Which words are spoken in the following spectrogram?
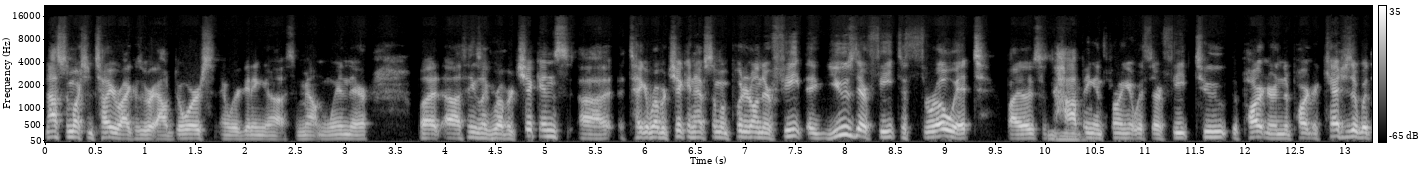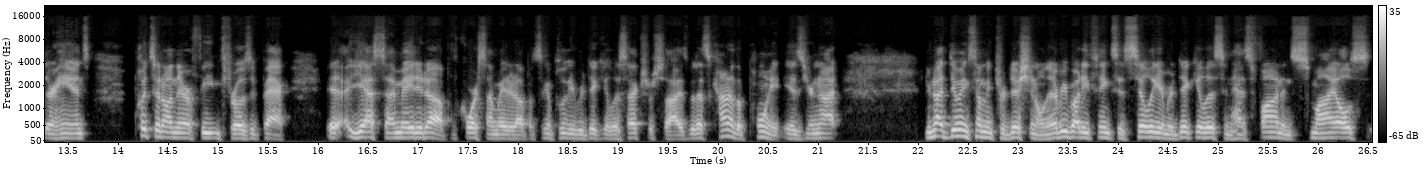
not so much in Telluride because we're outdoors and we're getting uh, some mountain wind there but uh, things like rubber chickens. Uh, take a rubber chicken, have someone put it on their feet, they use their feet to throw it by mm-hmm. hopping and throwing it with their feet to the partner, and the partner catches it with their hands, puts it on their feet, and throws it back. Uh, yes, I made it up. Of course, I made it up. It's a completely ridiculous exercise, but that's kind of the point. Is you're not you're not doing something traditional, and everybody thinks it's silly and ridiculous and has fun and smiles,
